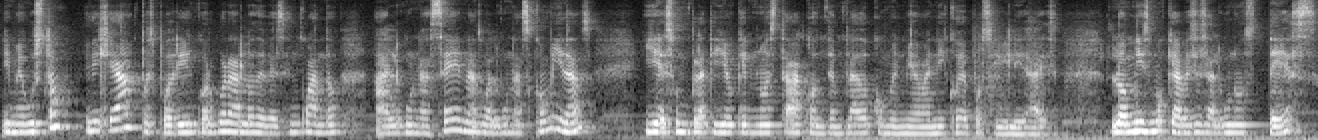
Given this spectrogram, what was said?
y me gustó. Y dije, ah, pues podría incorporarlo de vez en cuando a algunas cenas o algunas comidas y es un platillo que no estaba contemplado como en mi abanico de posibilidades. Lo mismo que a veces algunos tés,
